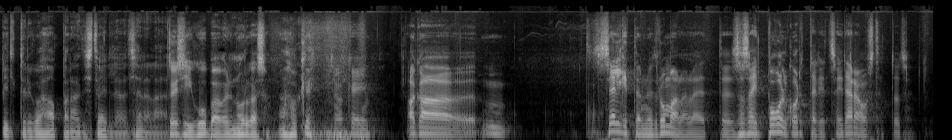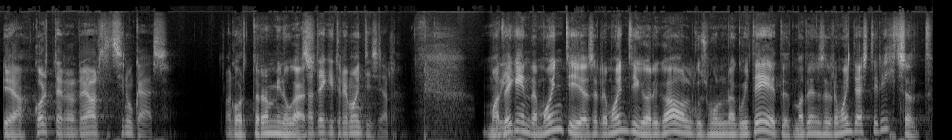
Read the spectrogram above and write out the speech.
pilt tuli kohe aparaadist välja veel sellel ajal. tõsi, kuupäev oli nurgas. Ah, okei. okei, aga mm, selgita nüüd rumalale, et sa said pool korterit said ära ostetud. korter on reaalselt sinu käes. korter on minu käes. sa tegid remondi seal ma või... tegin remondi ja selle remondiga oli ka algus mul nagu ideed, et ma teen selle remondi hästi lihtsalt.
